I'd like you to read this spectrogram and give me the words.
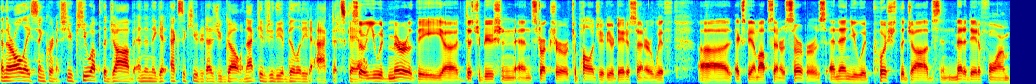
and they're all asynchronous. You queue up the job, and then they get executed as you go, and that gives you the ability to act at scale. So you would mirror the uh, distribution and structure or topology of your data center with uh, XVM Ops Center servers, and then you would push the jobs in metadata form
